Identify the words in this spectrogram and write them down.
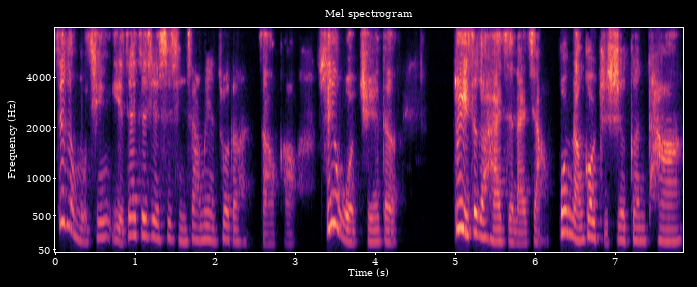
这个母亲也在这件事情上面做得很糟糕。所以我觉得，对于这个孩子来讲，不能够只是跟他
